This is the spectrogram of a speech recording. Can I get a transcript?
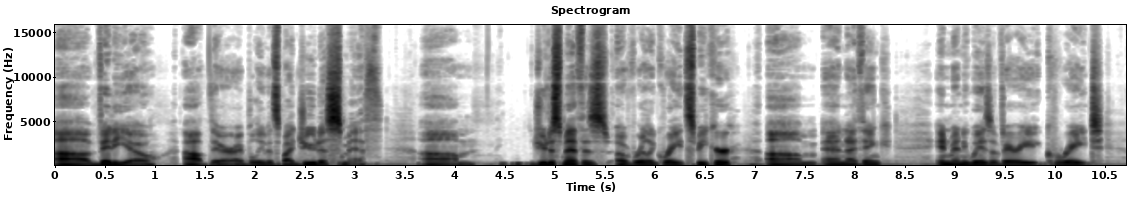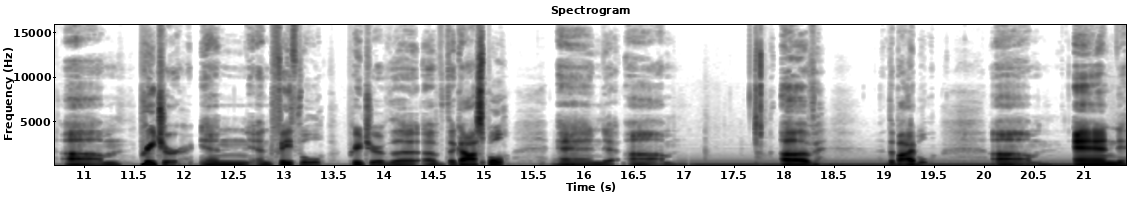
uh, video out there. I believe it's by Judah Smith. Um, Judah Smith is a really great speaker, um, and I think in many ways a very great um, preacher and, and faithful preacher of the of the gospel and um, of the Bible. Um, and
